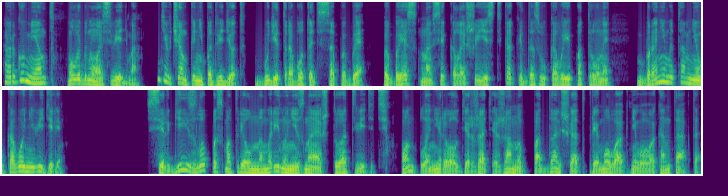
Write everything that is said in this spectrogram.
«Аргумент», – улыбнулась ведьма. «Девчонка не подведет, будет работать с АПБ. ПБС на все калаши есть, как и дозвуковые патроны. Брони мы там ни у кого не видели. Сергей зло посмотрел на Марину, не зная, что ответить. Он планировал держать Жанну подальше от прямого огневого контакта.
